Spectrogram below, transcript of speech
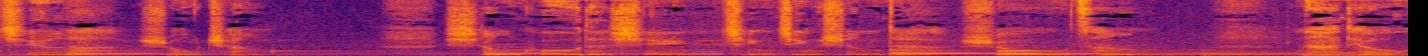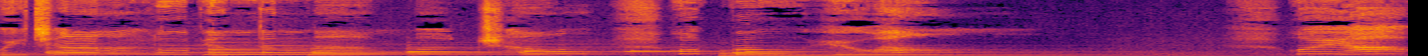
起了手掌，想哭的心情谨慎的收藏。那条回家路变得那么长，我不遗忘，我要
